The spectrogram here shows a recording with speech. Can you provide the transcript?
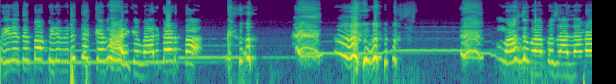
ਵੀਰੇ ਤੇ ਭਾਬੀ ਨੇ ਮੈਨੂੰ ਧੱਕੇ ਮਾਰ ਕੇ ਬਾਹਰ ਕੱਢਤਾ। ਮਾਂ ਤੂੰ ਵਾਪਸ ਆ ਜਾਣਾ।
